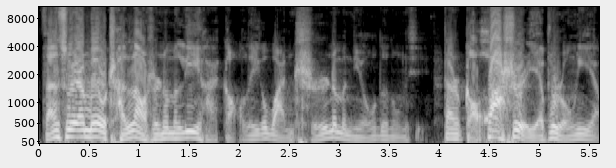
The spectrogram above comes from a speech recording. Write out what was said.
咱虽然没有陈老师那么厉害，搞了一个碗池那么牛的东西，但是搞画室也不容易啊。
